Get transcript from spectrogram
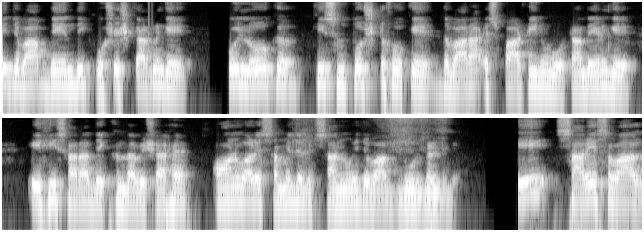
ਇਹ ਜਵਾਬ ਦੇਣ ਦੀ ਕੋਸ਼ਿਸ਼ ਕਰਨਗੇ, ਕੋਈ ਲੋਕ ਕੀ ਸੰਤੁਸ਼ਟ ਹੋ ਕੇ ਦੁਬਾਰਾ ਇਸ ਪਾਰਟੀ ਨੂੰ ਵੋਟਾਂ ਦੇਣਗੇ, ਇਹੀ ਸਾਰਾ ਦੇਖਣ ਦਾ ਵਿਸ਼ਾ ਹੈ। ਆਉਣ ਵਾਲੇ ਸਮੇਂ ਦੇ ਵਿੱਚ ਸਾਨੂੰ ਇਹ ਜਵਾਬ ਜ਼ਰੂਰ ਮਿਲਣਗੇ। ਇਹ ਸਾਰੇ ਸਵਾਲ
